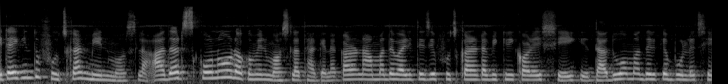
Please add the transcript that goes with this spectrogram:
এটাই কিন্তু ফুচকার মেন মশলা। আদার্স কোনো রকমের মশলা থাকে না। কারণ আমাদের বাড়িতে যে ফুচকাটা বিক্রি করে, সেই দাদু আমাদেরকে বলেছে,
